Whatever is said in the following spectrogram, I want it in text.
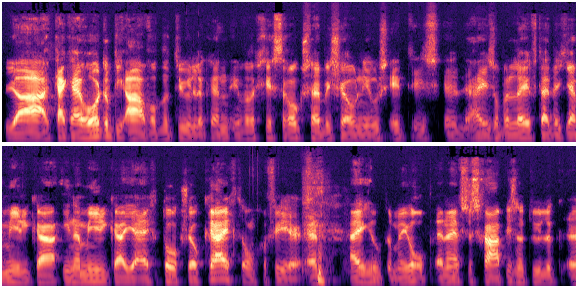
Ja, kijk, hij hoort op die avond natuurlijk. En wat ik gisteren ook zei bij Shownieuws, het is, eh, hij is op een leeftijd dat je Amerika, in Amerika je eigen talkshow krijgt ongeveer. En hij hield ermee op. En hij heeft zijn schaapjes natuurlijk eh,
